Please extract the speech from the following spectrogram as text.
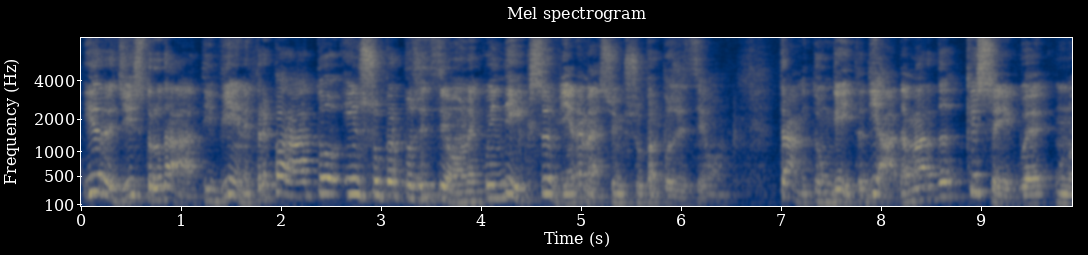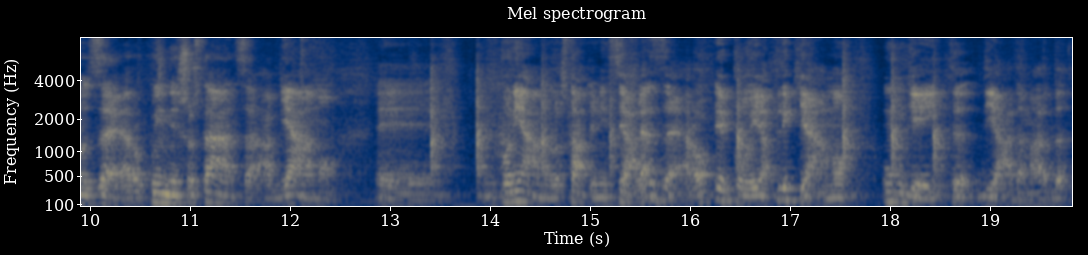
Il registro dati viene preparato in superposizione, quindi X viene messo in superposizione tramite un gate di Hadamard che segue uno 0, quindi in sostanza abbiamo, eh, imponiamo lo stato iniziale a 0 e poi applichiamo un gate di Hadamard.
